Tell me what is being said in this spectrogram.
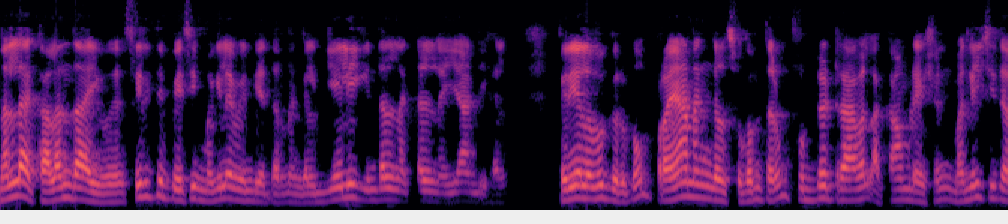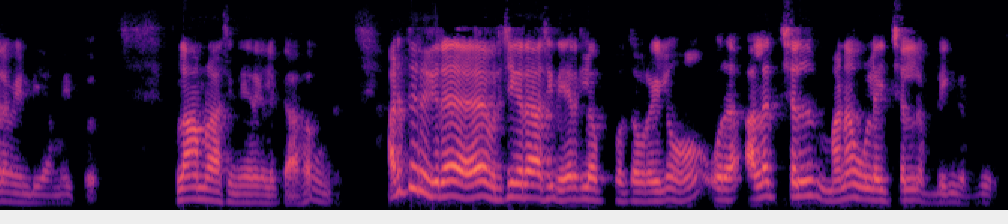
நல்ல கலந்தாய்வு சிரித்து பேசி மகிழ வேண்டிய தருணங்கள் கேலி கிண்டல் நக்கல் நையாண்டிகள் பெரிய அளவுக்கு இருக்கும். பிரயாணங்கள் சுகம் தரும். ஃபுட்டு டிராவல் அகாமடேஷன் மகிழ்ச்சி தர வேண்டிய அமைப்பு துலாம் ராசி நேர்களுக்காக உண்டு. அடுத்து இருக்கிற விருச்சிகராசி நேர்களை பொறுத்தவரையிலும் ஒரு அலைச்சல் மன உளைச்சல் அப்படிங்கிறது இருக்கும்.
